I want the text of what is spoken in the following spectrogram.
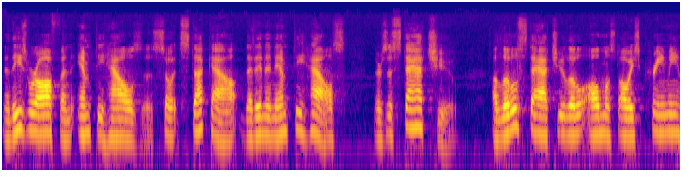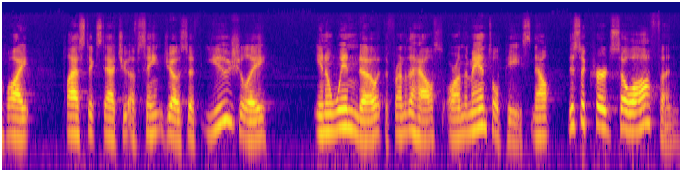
Now, these were often empty houses, so it stuck out that in an empty house there's a statue, a little statue, little almost always creamy white plastic statue of St. Joseph, usually in a window at the front of the house or on the mantelpiece. Now, this occurred so often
